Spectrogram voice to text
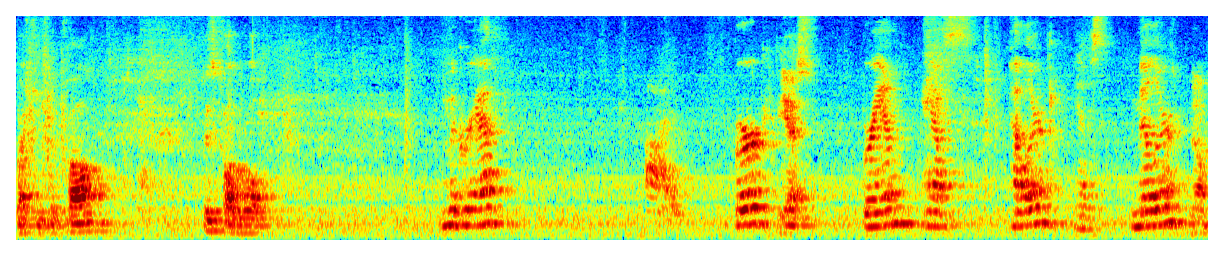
questions for Paul? Please call the roll. McGrath, Aye. Berg, Yes. Graham, Yes. Peller, Yes. Miller, No,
